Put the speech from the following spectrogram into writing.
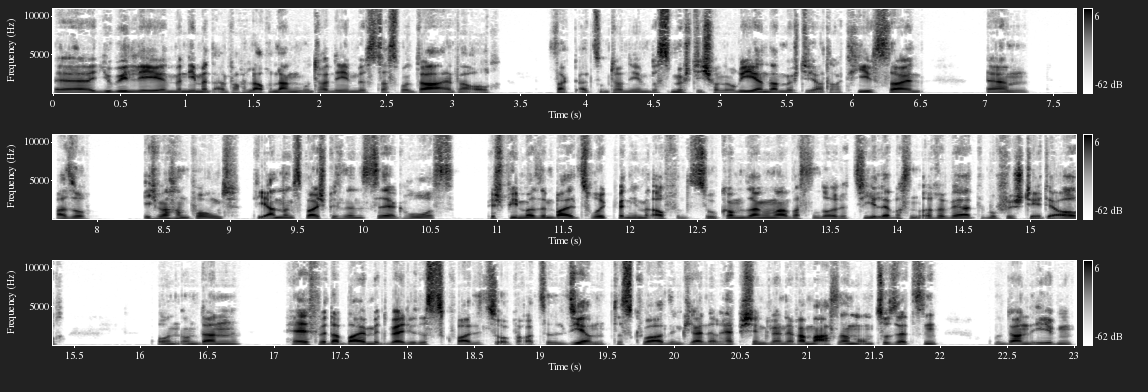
äh, Jubiläen, wenn jemand einfach auch lang im Unternehmen ist, dass man da einfach auch sagt als Unternehmen, das möchte ich honorieren, da möchte ich attraktiv sein. Ähm, also ich mache einen Punkt, die Anwendungsbeispiele sind sehr groß. Wir spielen mal den Ball zurück, wenn jemand auf uns zukommt, sagen wir mal, was sind eure Ziele, was sind eure Werte, wofür steht ihr auch? Und, und dann helfen wir dabei, mit Value das quasi zu operationalisieren, das quasi in kleinere Häppchen, kleinere Maßnahmen umzusetzen und dann eben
